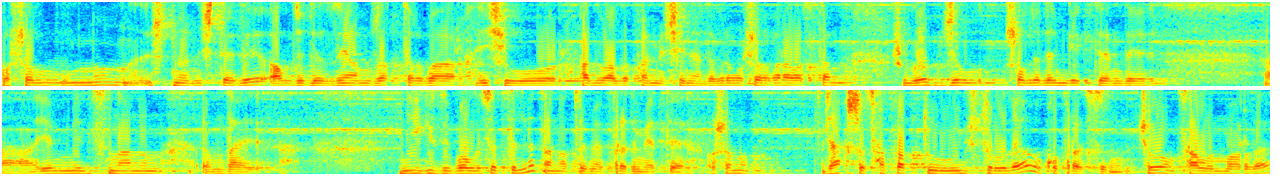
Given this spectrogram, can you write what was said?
Ошонун үстүнөн иштеди ал жерде зыяндуу заттар бар иши оор подвалдык помещенияда бирок ошого карабастан ушу көп жыл ошол жерде эмгектенди. Эми медицинанын мындай негизи болуп эсептелинет анатомия предмети ошону жакшы сапаттуу уюштурууда окуу процессин чоң салымы бар да.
